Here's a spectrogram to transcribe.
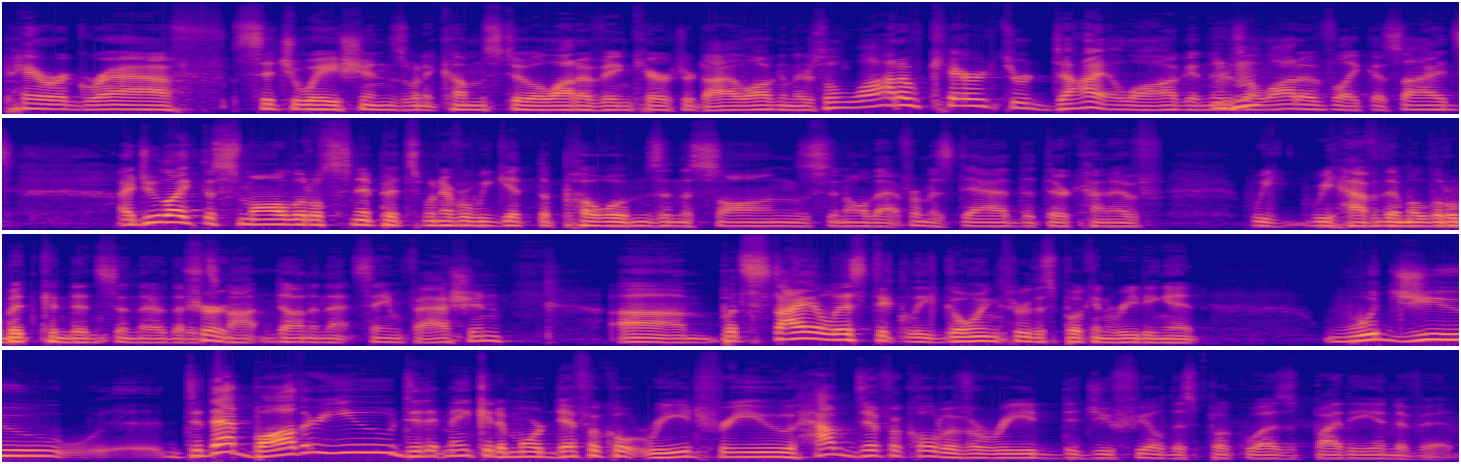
paragraph situations when it comes to a lot of in character dialogue, and there's a lot of character dialogue, and there's a lot of like asides. I do like the small little snippets whenever we get the poems and the songs and all that from his dad. That they're kind of we we have them a little bit condensed in there. That Sure. it's not done in that same fashion. Um, but stylistically, going through this book and reading it, would you did that bother you did it make it a more difficult read for you how difficult of a read did you feel this book was by the end of it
